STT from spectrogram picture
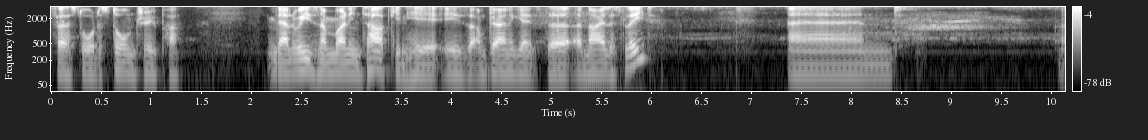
First Order Stormtrooper. Now the reason I'm running Tarkin here is I'm going against a, a Nihilus lead. And... Uh,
